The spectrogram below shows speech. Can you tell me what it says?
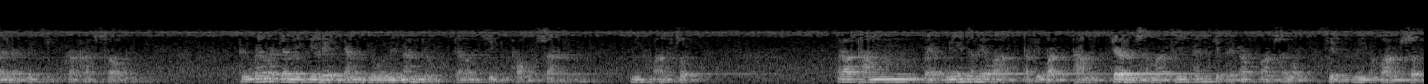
นั่นแหละคือจิตประพัสสอนถึงแม้ว่าจะมีกิเลสยังอยู่ในนั้นอยู่แต่ว่าจิตผ่องใสมีความสุขเราทำแบบนี้เขาเรียกว่าปฏิบัติธรรมเจริญสมาธิให้จิตได้รับความสงบจิตมีความสุข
